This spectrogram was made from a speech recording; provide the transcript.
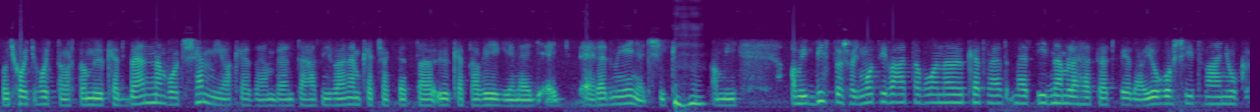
hogy, hogy, hogy tartom őket bent. Nem volt semmi a kezemben, tehát mivel nem kecsegtette őket a végén egy, egy eredmény, egy siker, uh-huh. ami, ami biztos, hogy motiválta volna őket, mert, mert így nem lehetett például jogosítványuk,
